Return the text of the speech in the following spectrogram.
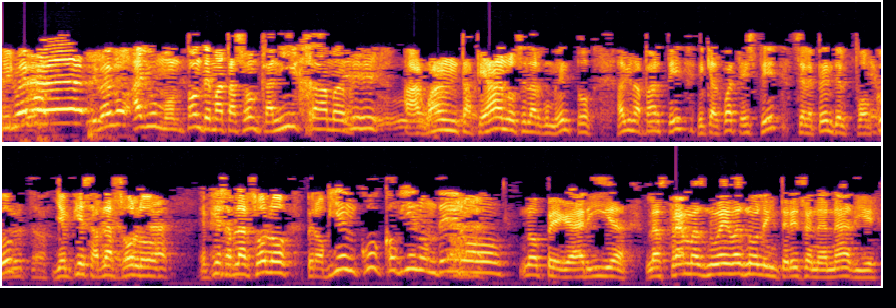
Y, y luego, ¡Eh! y luego hay un montón de matazón canija, man. Aguanta, pianos el argumento. Hay una parte en que al cuate este se le prende el foco y empieza a hablar solo. Empieza a hablar solo, pero bien cuco, bien hondero. No pegaría. Las tramas nuevas no le interesan a nadie.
